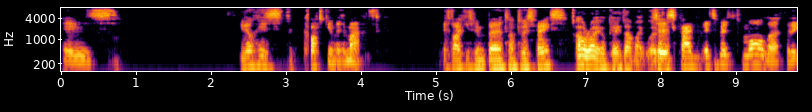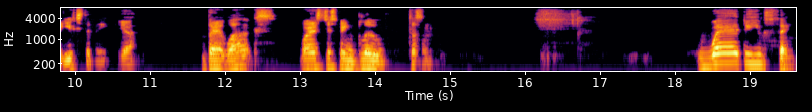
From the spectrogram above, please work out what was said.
his, you know, his costume, his mask. It's like he's been burnt onto his face. Oh, right, okay, that might work. So it's kind of, it's a bit smaller than it used to be. Yeah. But it works. Whereas just being blue doesn't. Where do you think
